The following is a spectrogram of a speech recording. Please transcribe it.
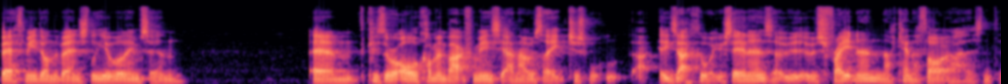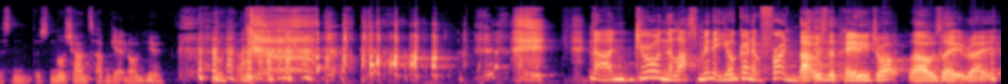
Beth Mead on the bench, Leah Williamson, um, because they were all coming back from ACL, and I was like, just exactly what you're saying is it, was- it was frightening. I kind of thought, oh, there's, there's, there's no chance I'm getting on here. No. Nah, and draw in the last minute. You're going up front. that was the penny drop. I was like, right,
